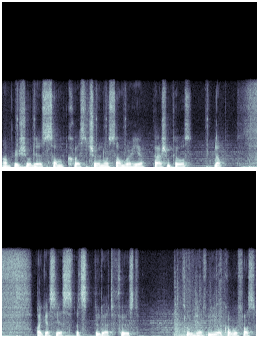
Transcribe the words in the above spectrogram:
I'm pretty sure there's some question or somewhere here. Passion pills? Nope. I guess yes. Let's do that first. So we have Nyoka with us.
